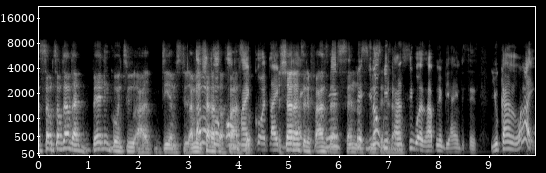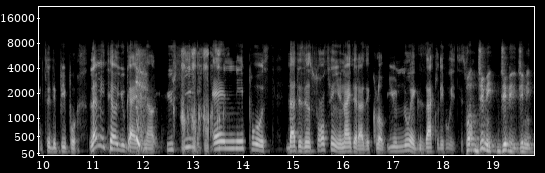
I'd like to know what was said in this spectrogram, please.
some sometimes I barely go into our DMs too. I mean, Oh, shout out oh, to oh fans. my so- god! Like shout out to the fans that send us. You know, we can see what's happening behind the scenes. You can lie to the people. Let me tell you guys now. You see any post that is insulting United as a club, you know exactly who it is. all. from. But Jimmy, Jimmy, Jimmy,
